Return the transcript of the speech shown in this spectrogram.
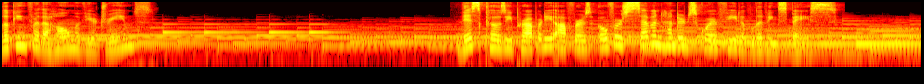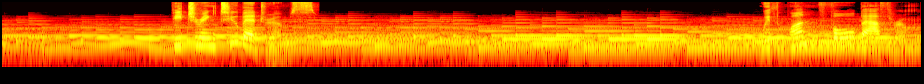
Looking for the home of your dreams? This cozy property offers over 700 square feet of living space. Featuring two bedrooms with one full bathroom.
